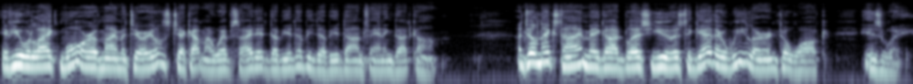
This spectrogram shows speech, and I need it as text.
If you would like more of my materials, check out my website at www.donfanning.com. Until next time, may God bless you as together we learn to walk His way.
